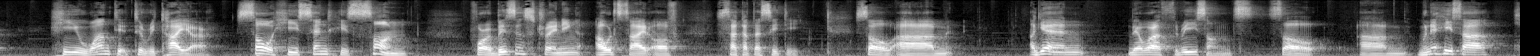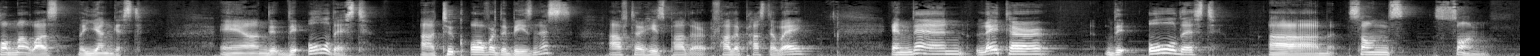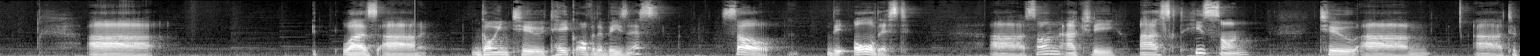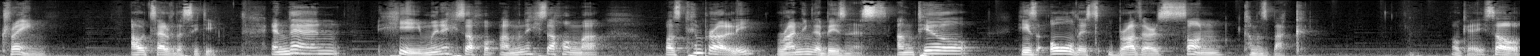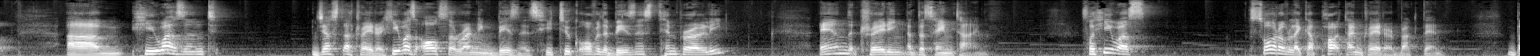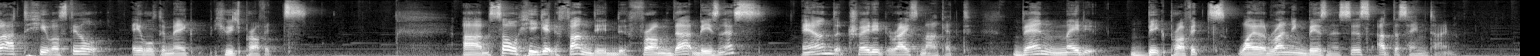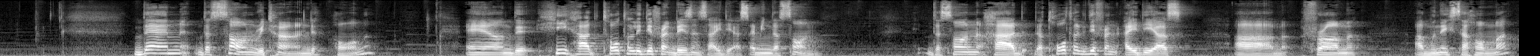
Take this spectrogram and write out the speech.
he wanted to retire, so he sent his son for a business training outside of Sakata City. So um, again, there were three sons. So um, Munehisa Honma was the youngest, and the oldest uh, took over the business after his father father passed away, and then later the oldest um, son's son uh, was um, going to take over the business. So the oldest uh, son actually asked his son to um, uh, to train outside of the city, and then he Munehisa, uh, Munehisa Honma was temporarily running the business until his oldest brother's son comes back. Okay, so um, he wasn't just a trader. He was also running business. He took over the business temporarily and trading at the same time. So he was sort of like a part-time trader back then, but he was still able to make huge profits. Um, so he get funded from that business and traded rice market, then made big profits while running businesses at the same time. Then the son returned home and he had totally different business ideas. I mean, the son. The son had the totally different ideas um, from uh, Munehisa Honma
